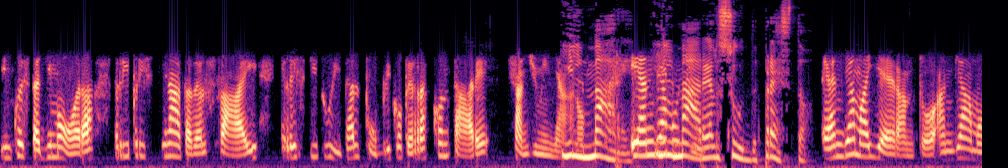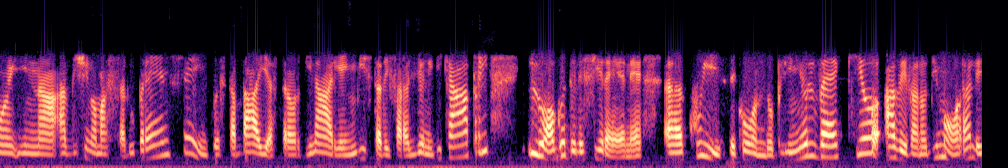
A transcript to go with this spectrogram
in questa dimora ripristinata dal FAI e restituita al pubblico per raccontare San Gimignano. Il mare, il mare al sud, presto. E andiamo a Ieranto, andiamo in, a vicino Massa Lubrense, in questa baia straordinaria in vista dei faraglioni di Capri, il luogo delle sirene. Uh, qui, secondo Plinio Plinio il Vecchio avevano dimora le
